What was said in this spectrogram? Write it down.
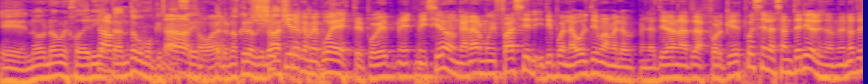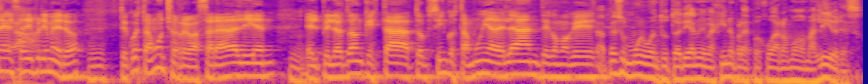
eh, no, no me jodería No, tanto como que no, pase. está bueno. Pero no creo que Yo lo haya. quiero que me cueste, porque me, me hicieron ganar muy fácil y tipo en la última me lo, me lo tiraron atrás. Porque después en las anteriores, donde no tenés que salir primero, te cuesta mucho rebasar a alguien. El pelotón que está top 5 está muy adelante, como que... Ah, pero es un muy buen tutorial, me imagino, para después jugar los modos más libres.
